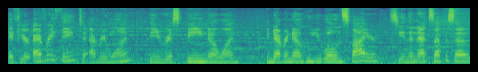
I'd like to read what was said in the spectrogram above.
if you're everything to everyone, then you risk being no one. You never know who you will inspire. See you in the next episode.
